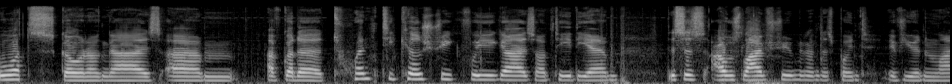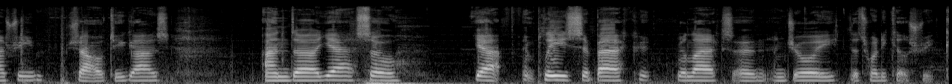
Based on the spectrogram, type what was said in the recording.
What's going on guys? Um I've got a 20 kill streak for you guys on TDM. This is I was live streaming at this point. If you're in the live stream, shout out to you guys. And uh, yeah, so yeah, and please sit back, relax, and enjoy the 20 kill streak.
